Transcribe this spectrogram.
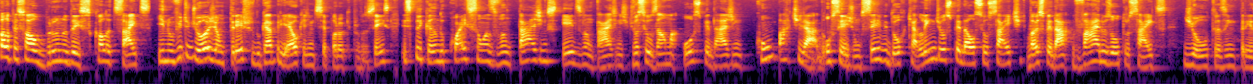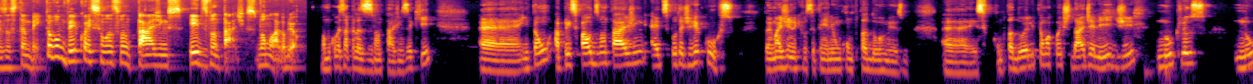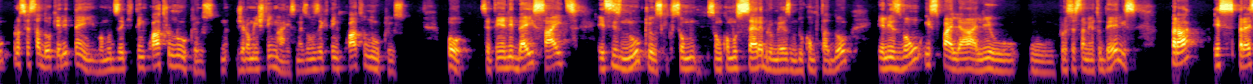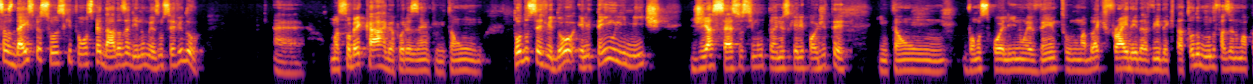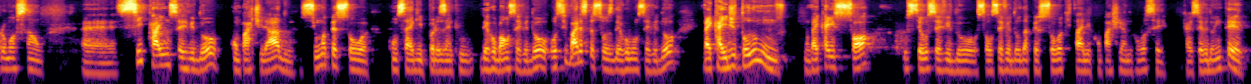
Fala pessoal, Bruno da Escola de Sites e no vídeo de hoje é um trecho do Gabriel que a gente separou aqui para vocês, explicando quais são as vantagens e desvantagens de você usar uma hospedagem compartilhada, ou seja, um servidor que além de hospedar o seu site, vai hospedar vários outros sites de outras empresas também. Então vamos ver quais são as vantagens e desvantagens. Vamos lá, Gabriel. Vamos começar pelas desvantagens aqui. É, então, a principal desvantagem é disputa de recurso. Então imagina que você tem ali um computador mesmo. É, esse computador ele tem uma quantidade ali de núcleos no processador que ele tem. Vamos dizer que tem quatro núcleos. Geralmente tem mais, mas vamos dizer que tem quatro núcleos. Pô, você tem ali 10 sites, esses núcleos, que são, são como o cérebro mesmo do computador, eles vão espalhar ali o, o processamento deles para essas 10 pessoas que estão hospedadas ali no mesmo servidor. É, uma sobrecarga, por exemplo. Então, todo servidor ele tem um limite de acessos simultâneos que ele pode ter. Então, vamos supor ali num evento, numa Black Friday da vida, que está todo mundo fazendo uma promoção. É, se cai um servidor compartilhado, se uma pessoa consegue, por exemplo, derrubar um servidor, ou se várias pessoas derrubam um servidor, vai cair de todo mundo. Não vai cair só o seu servidor, só o servidor da pessoa que está ali compartilhando com você. Cai o servidor inteiro.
